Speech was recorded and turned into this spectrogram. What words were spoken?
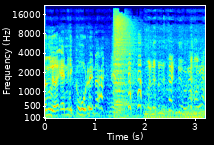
มึงเหลือเอ็นให้กูด้วยนะมันน่าดูนะเอานะ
